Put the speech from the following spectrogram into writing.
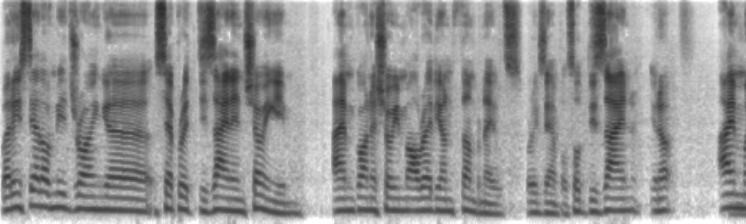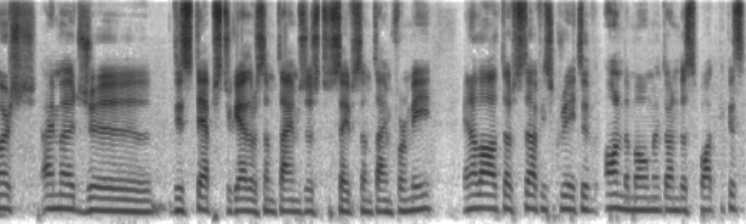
But instead of me drawing a separate design and showing him, I'm gonna show him already on thumbnails, for example. So design, you know, I merge I merge uh, these steps together sometimes just to save some time for me. And a lot of stuff is created on the moment, on the spot, because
